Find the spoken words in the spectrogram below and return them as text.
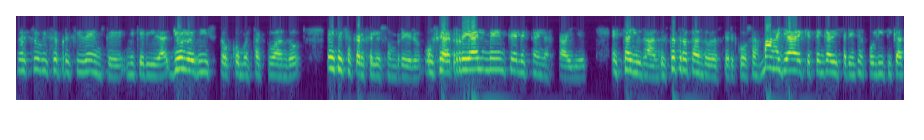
nuestro vicepresidente, mi querida, yo lo he visto cómo está actuando, es de sacarse el sombrero, o sea, realmente él está en las calles, está ayudando, está tratando de hacer cosas, más allá de que tenga diferencias políticas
